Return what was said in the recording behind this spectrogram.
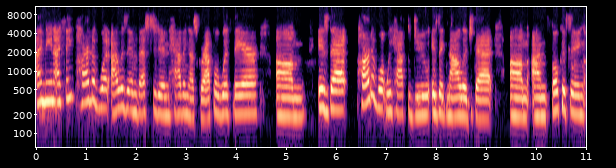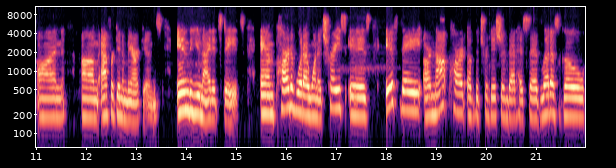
I mean, I think part of what I was invested in having us grapple with there um, is that part of what we have to do is acknowledge that um, I'm focusing on um, African Americans in the United States. And part of what I want to trace is if they are not part of the tradition that has said, let us go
